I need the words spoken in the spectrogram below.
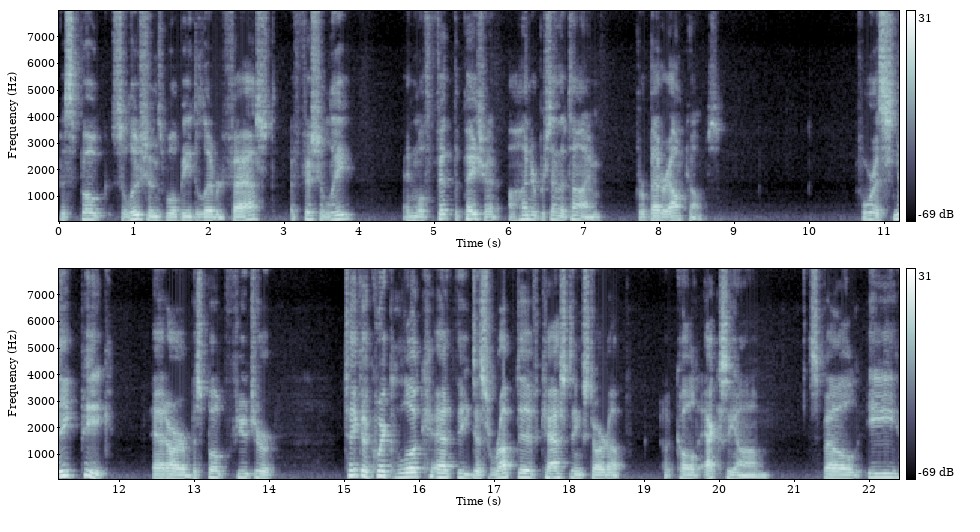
Bespoke solutions will be delivered fast, efficiently, and will fit the patient 100% of the time for better outcomes. For a sneak peek at our bespoke future, take a quick look at the disruptive casting startup uh, called Exiom, spelled E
